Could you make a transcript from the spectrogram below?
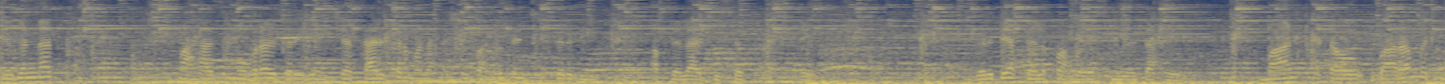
जगन्नाथ महाराज मोगराळकर यांच्या कार्यक्रमाला अशी त्यांची गर्दी आपल्याला दिसत असते. गर्दी आपल्याला पाहावयास मिळत आहे. मान खटाव बारामती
